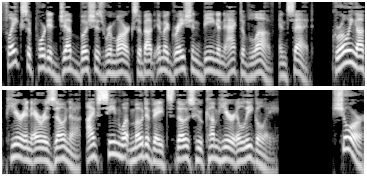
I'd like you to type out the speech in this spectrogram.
Flake supported Jeb Bush's remarks about immigration being an act of love, and said, "...growing up here in Arizona, I've seen what motivates those who come here illegally. Sure,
